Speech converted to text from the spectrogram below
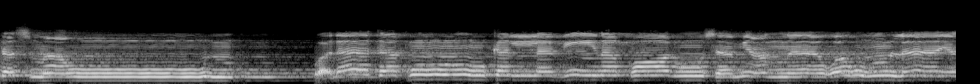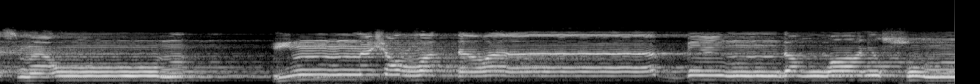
تسمعون. ولا تكونوا كالذين قالوا سمعنا وهم لا يسمعون. إن شر الدواب عند الله الصم.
